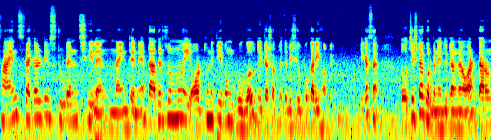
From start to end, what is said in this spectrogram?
সায়েন্স ফ্যাকাল্টির স্টুডেন্ট ছিলেন নাইন টেনে তাদের জন্য এই অর্থনীতি এবং ভূগোল দুইটা সবচেয়ে বেশি উপকারী হবে। ঠিক আছে? তো চেষ্টা করবেন এই দুইটা নেওয়ার, কারণ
